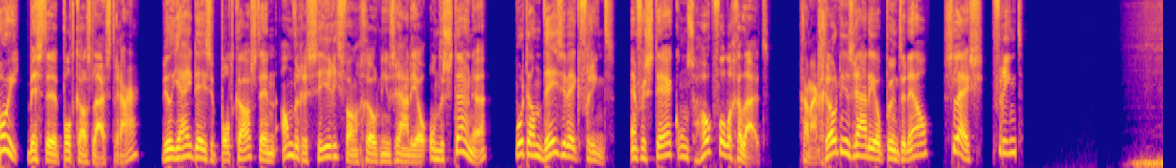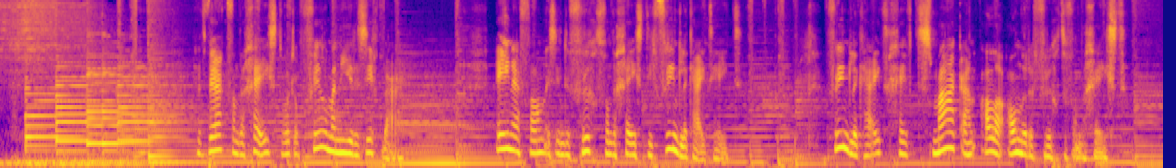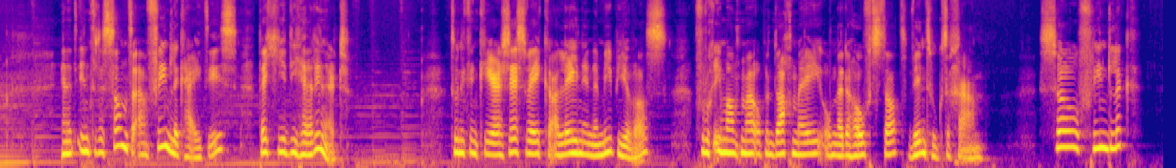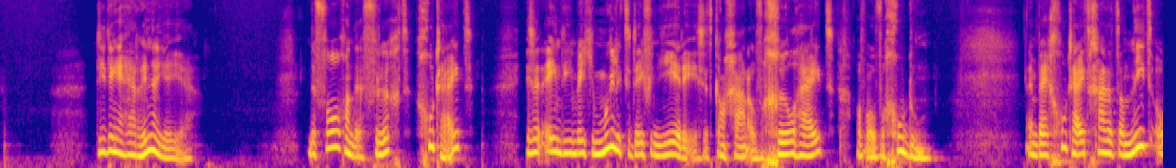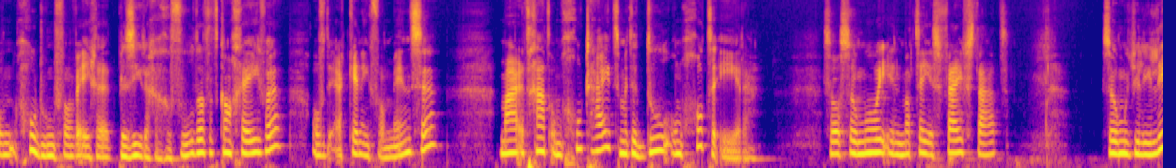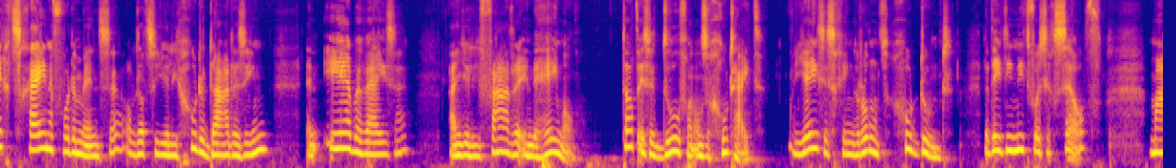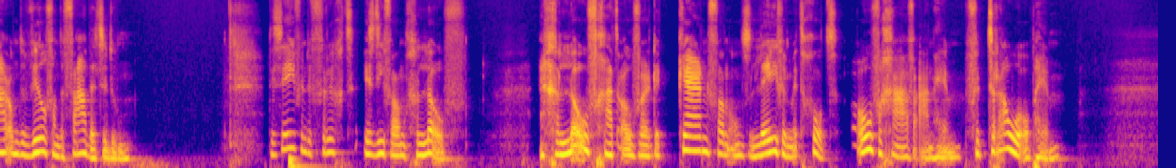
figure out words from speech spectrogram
Hoi, beste podcastluisteraar. Wil jij deze podcast en andere series van Grootnieuws Radio ondersteunen? Word dan deze week vriend en versterk ons hoopvolle geluid. Ga naar grootnieuwsradio.nl slash vriend. Het werk van de geest wordt op veel manieren zichtbaar. Eén ervan is in de vrucht van de geest die vriendelijkheid heet. Vriendelijkheid geeft smaak aan alle andere vruchten van de geest. En het interessante aan vriendelijkheid is dat je je die herinnert. Toen ik een keer zes weken alleen in Namibië was, vroeg iemand me op een dag mee om naar de hoofdstad Windhoek te gaan. Zo vriendelijk. Die dingen herinner je je. De volgende vrucht, goedheid, is er een die een beetje moeilijk te definiëren is. Het kan gaan over gulheid of over goed doen. En bij goedheid gaat het dan niet om goed doen vanwege het plezierige gevoel dat het kan geven of de erkenning van mensen, maar het gaat om goedheid met het doel om God te eren. Zoals zo mooi in Matthäus 5 staat: Zo moet jullie licht schijnen voor de mensen, opdat ze jullie goede daden zien en eer bewijzen aan jullie Vader in de hemel. Dat is het doel van onze goedheid. Jezus ging rond goeddoend. Dat deed hij niet voor zichzelf, maar om de wil van de Vader te doen. De zevende vrucht is die van geloof. En geloof gaat over de kern van ons leven met God, overgave aan Hem, vertrouwen op Hem.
